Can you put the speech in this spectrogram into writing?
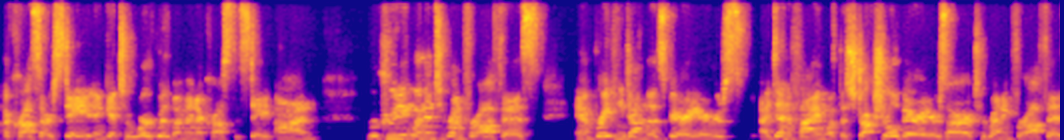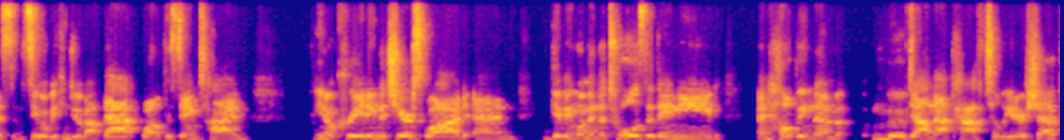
across our state, and get to work with women across the state on recruiting women to run for office and breaking down those barriers, identifying what the structural barriers are to running for office and see what we can do about that while at the same time, you know, creating the cheer squad and giving women the tools that they need and helping them move down that path to leadership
